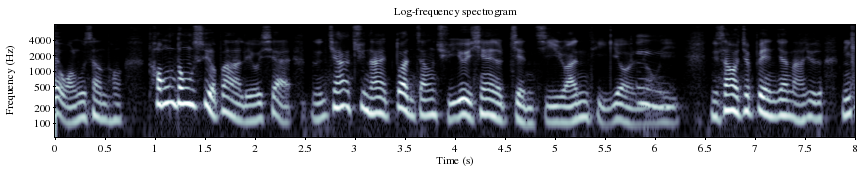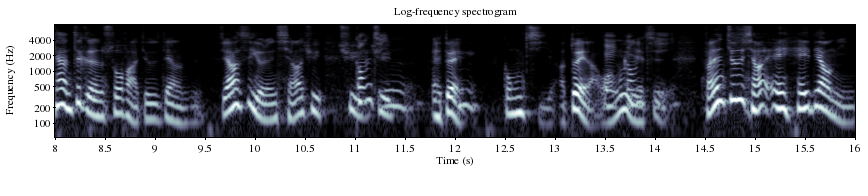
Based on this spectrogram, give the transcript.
在网络上通，通通是有办法留下来。人家去哪里断章取义，因为现在有剪辑软体又很容易，你稍微就被人家拿去说，你看这个人说法就是这样子。只要是有人想要去去去，攻击你，哎、对，嗯攻击啊，对了，网络也是。反正就是想要诶黑掉你，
